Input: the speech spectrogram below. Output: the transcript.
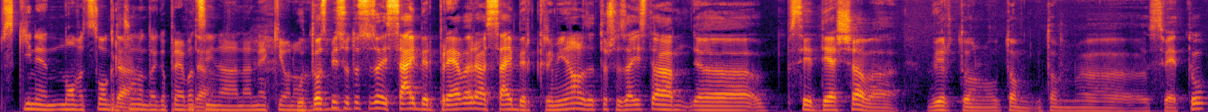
skine novac svog da. računa, da ga prebaci da. na, na neki ono... U tom smislu to se zove cyber prevara, cyber kriminal, zato što zaista uh, se dešava virtualno u tom, u tom uh, svetu,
